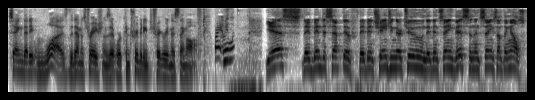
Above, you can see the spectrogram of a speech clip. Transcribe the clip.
saying that it was the demonstrations that were contributing to triggering this thing off. Right. I mean. Yes, they've been deceptive. They've been changing their tune. They've been saying this and then saying something else.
